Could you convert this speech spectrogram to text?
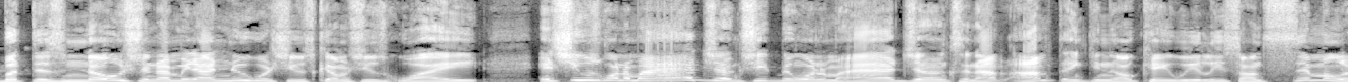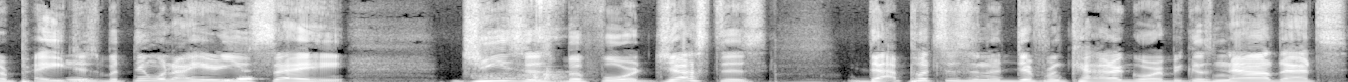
But this notion, I mean, I knew where she was coming. She was white, and she was one of my adjuncts. She'd been one of my adjuncts, and I'm, I'm thinking, okay, we at least on similar pages. But then when I hear you say Jesus before justice, that puts us in a different category because now that's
